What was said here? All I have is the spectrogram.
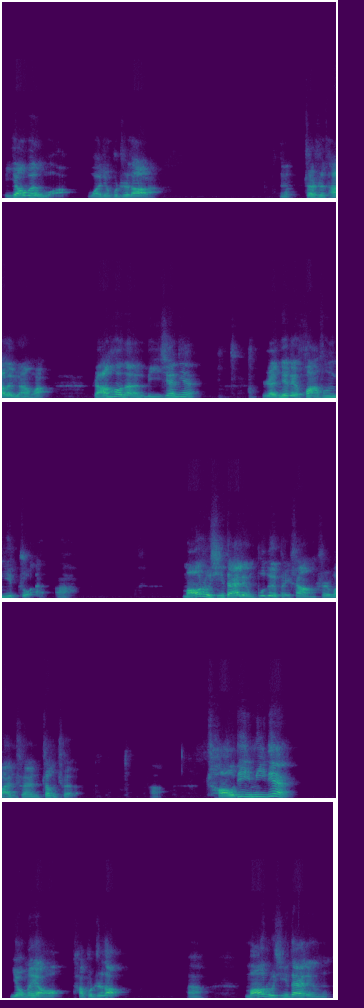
要问我，我就不知道了。嗯，这是他的原话。然后呢，李先念，人家这话锋一转啊，毛主席带领部队北上是完全正确的啊。草地密电有没有？他不知道啊。毛主席带领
